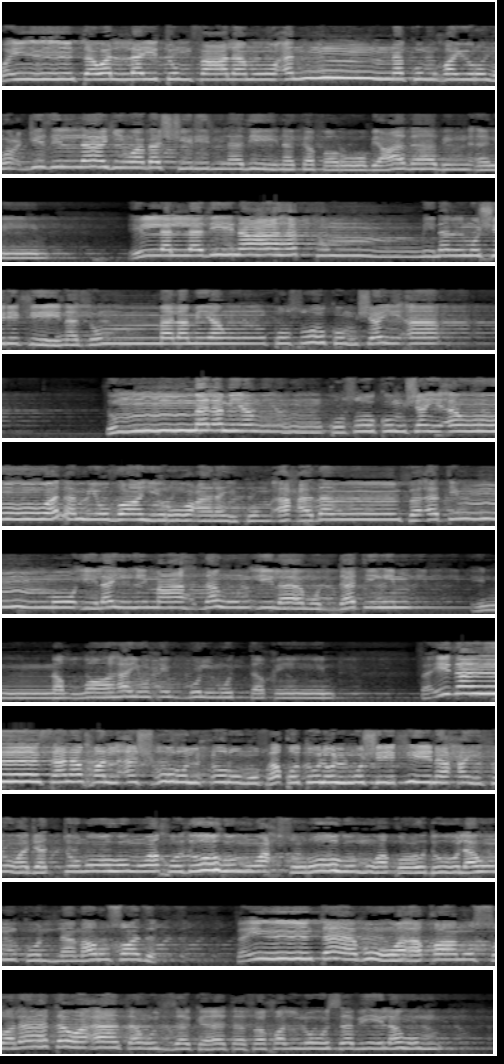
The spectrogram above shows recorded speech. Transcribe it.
وإن توليتم فاعلموا أنكم غير معجز الله وبشر الذين كفروا بعذاب أليم إلا الذين عاهدتم من المشركين ثم لم ينقصوكم شيئا ثم لم ينقصوكم شيئا ولم يظاهروا عليكم أحدا فأتموا إليهم عهدهم إلى مدتهم إن الله يحب المتقين. فإذا انسلخ الأشهر الحرم فاقتلوا المشركين حيث وجدتموهم وخذوهم واحصروهم واقعدوا لهم كل مرصد. فإن تابوا وأقاموا الصلاة وآتوا الزكاة فخلوا سبيلهم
